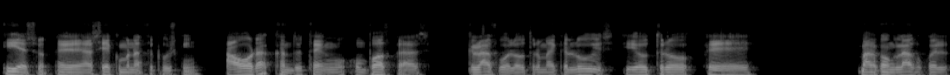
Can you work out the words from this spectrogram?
E iso, eh, así é como nace Puskin. Ahora, cando ten un podcast Gladwell, outro Michael Lewis e outro eh, Malcolm Gladwell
